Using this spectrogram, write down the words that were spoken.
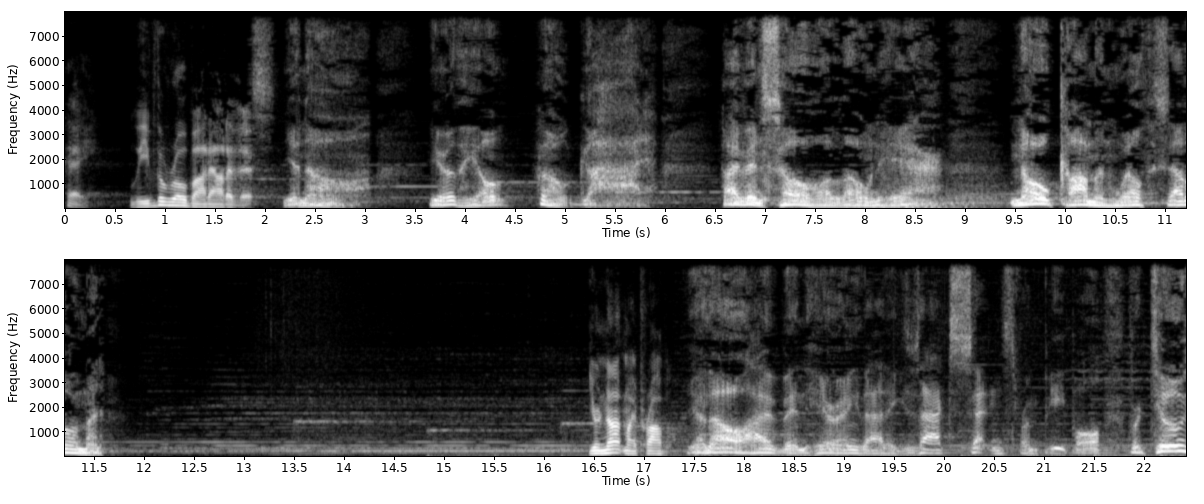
Hey, leave the robot out of this. You know, you're the old... Oh, God. I've been so alone here. No Commonwealth settlement. You're not my problem. You know, I've been hearing that exact sentence from people for two...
